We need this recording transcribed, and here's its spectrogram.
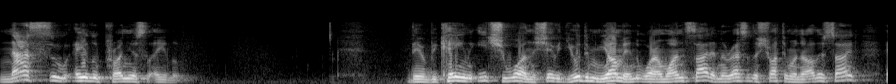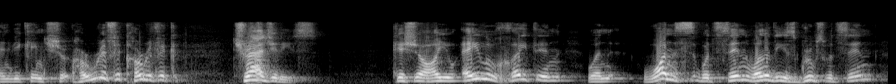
Nasu elu pronyus elu. They became each one, Shevet Yehuda and Binyamin were on one side, and the rest of the shvatim were on the other side, and became horrific, horrific tragedies. When one would sin, one of these groups would sin,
